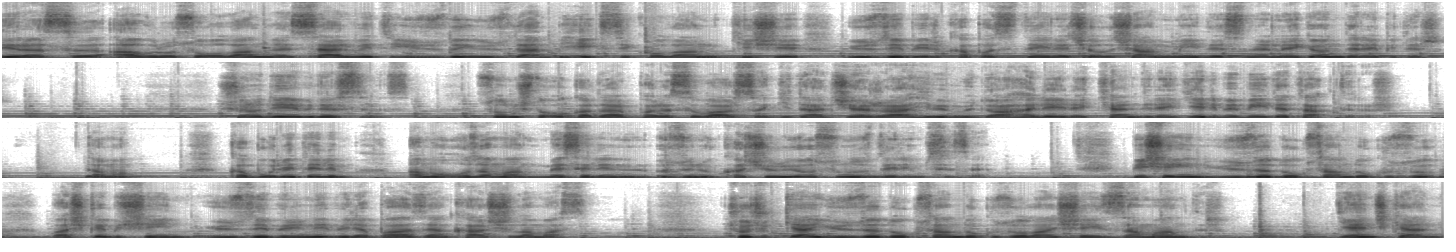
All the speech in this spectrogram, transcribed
lirası, avrosu olan ve serveti yüzde yüzden bir eksik olan kişi yüzde bir kapasiteyle çalışan midesine ne gönderebilir? Şunu diyebilirsiniz. Sonuçta o kadar parası varsa gider cerrahi bir müdahaleyle kendine yeni bir mide taktırır. Tamam, kabul edelim ama o zaman meselenin özünü kaçırıyorsunuz derim size. Bir şeyin yüzde 99'u başka bir şeyin yüzde birini bile bazen karşılamaz. Çocukken yüzde 99 olan şey zamandır. Gençken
